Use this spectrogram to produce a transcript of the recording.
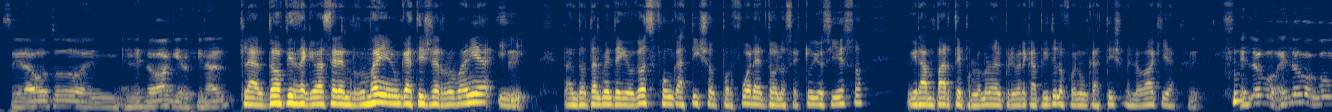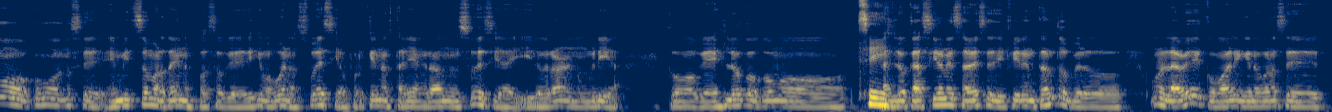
se grabó todo en, en Eslovaquia al final. Claro, todos piensan que va a ser en Rumania, en un castillo de Rumania, y Sí. están totalmente equivocados. Fue un castillo por fuera de todos los estudios y eso. Gran parte, por lo menos del primer capítulo, fue en un castillo en Eslovaquia. Sí. Es loco, es loco como, como, no sé, en Midsommar también nos pasó que dijimos, bueno, Suecia, ¿por qué no estarían grabando en Suecia? Y lo grabaron en Hungría. Como que es loco como Sí, las locaciones a veces difieren tanto, pero uno la ve como alguien que no conoce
